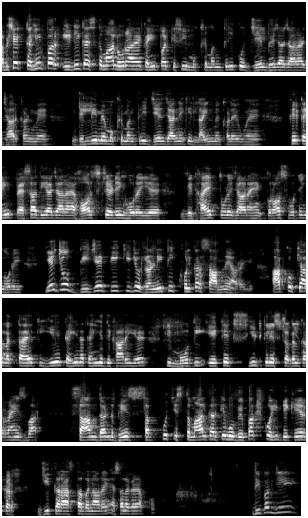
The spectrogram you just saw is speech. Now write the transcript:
अभिषेक, कहीं पर ईडी का इस्तेमाल हो रहा है? कहीं पर किसी मुख्यमंत्री को जेल भेजा जा रहा है झारखंड में? दिल्ली में मुख्यमंत्री जेल जाने की लाइन में खड़े हुए हैं। फिर कहीं पैसा दिया जा रहा है, हॉर्स ट्रेडिंग हो रही है, विधायक तोड़े जा रहे हैं, क्रॉस वोटिंग हो रही है। ये जो बीजेपी की जो रणनीति खुलकर सामने आ रही है, आपको क्या लगता है कि ये कहीं ना कहीं ये दिखा रही है कि मोदी एक एक सीट के लिए स्ट्रगल कर रहे हैं इस बार? साम दंड भेज सब कुछ इस्तेमाल करके वो विपक्ष को ही बिखेर कर जीत का रास्ता बना रहे हैं, ऐसा लग रहा है आपको? दीपक जी,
